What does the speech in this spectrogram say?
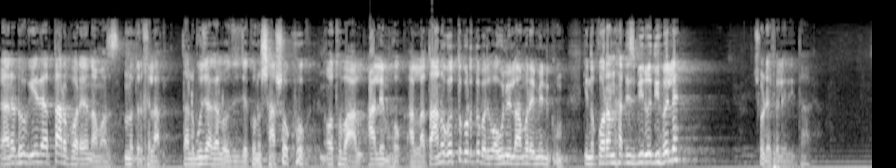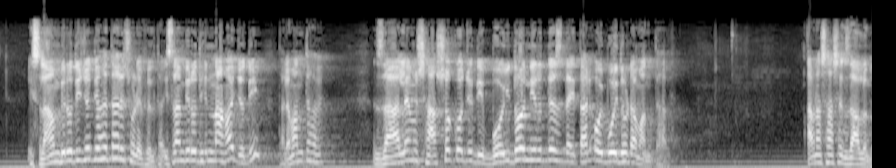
কানে ঢুকিয়ে দেয় তারপরে নামাজ নতুন খেলাফ। তাহলে বোঝা গেল যে কোনো শাসক হোক অথবা আল- আলেম হোক, আল্লাহ তা আনুগত্য করতে পারবে অউলিল আমর এমিনকুম কিন্তু কোরআন হাদিস বিরোধী হলে ছুড়ে ফেলে দিতে হবে। ইসলাম বিরোধী যদি হয়, তাহলে ছুড়ে ফেলতে ইসলাম বিরোধী না হয় যদি, তাহলে মানতে হবে। জালেম শাসকও যদি বৈধ নির্দেশ দেয়, তাহলে ওই বৈধটা মানতে হবে। আপনার শাসক জালম,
